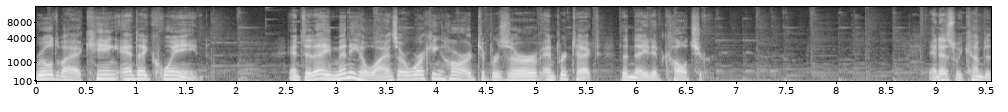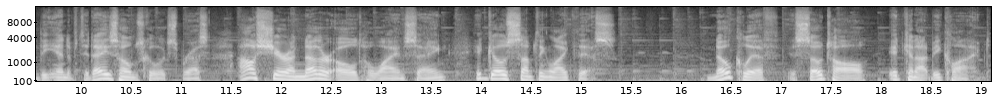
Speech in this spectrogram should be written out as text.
ruled by a king and a queen. And today, many Hawaiians are working hard to preserve and protect the native culture. And as we come to the end of today's Homeschool Express, I'll share another old Hawaiian saying. It goes something like this No cliff is so tall it cannot be climbed.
